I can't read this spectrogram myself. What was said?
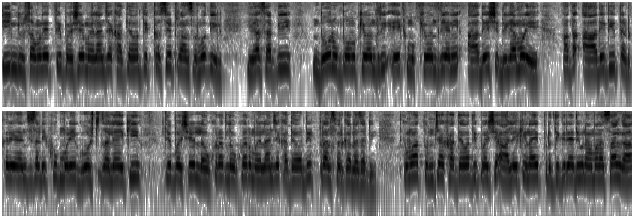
तीन दिवसामध्ये ते पैसे महिलांच्या खात्यावरती कसे ट्रान्स्फर होतील यासाठी दोन उपमुख्यमंत्री एक मुख्यमंत्री यांनी आदेश दिल्यामुळे आता आदिती तटकरे यांच्यासाठी खूप मोठी गोष्ट झाली आहे की ते पैसे लवकरात लवकर महिलांच्या खात्यावरती ट्रान्स्फर करण्यासाठी. तेव्हा तुमच्या खात्यावरती पैसे आले की नाही प्रतिक्रिया देऊन आम्हाला सांगा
